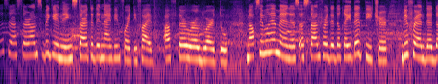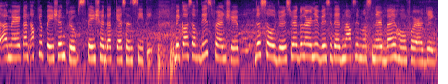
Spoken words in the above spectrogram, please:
Max's restaurant's beginning started in 1945, after World War II. Maximo Gimenez, a Stanford-educated teacher, befriended the American occupation troops stationed at Quezon City. Because of this friendship, the soldiers regularly visited Maximo's nearby home for a drink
